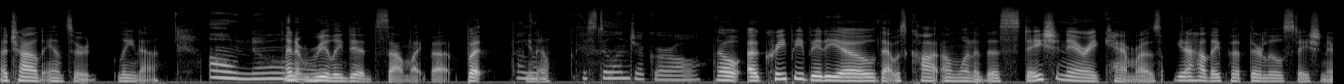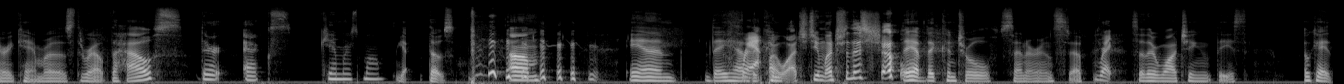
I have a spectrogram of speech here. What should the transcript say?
A child answered Lena, Oh no. and it really did sound like that. But that you little, know. The Stillinger girl. Oh, a creepy video that was caught on one of the stationary cameras. You know how they put their little stationary cameras throughout the house? Their ex cameras, mom. Yeah, those. Um, and they have Crap! the con- I watched too much of this show. they have the control center and stuff. Right. So they're watching these. Okay,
